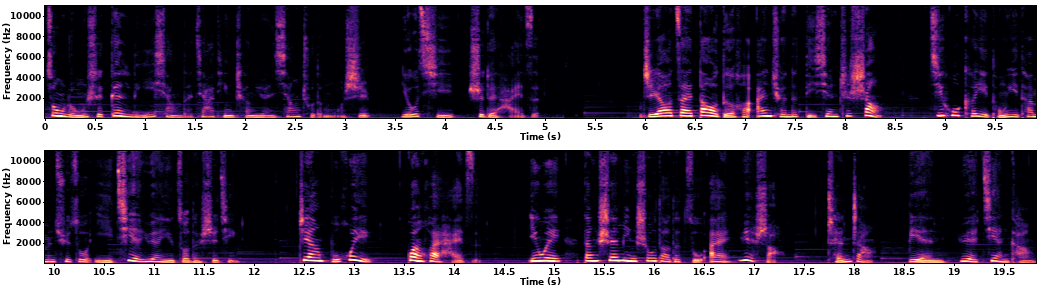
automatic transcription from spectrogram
纵容是更理想的家庭成员相处的模式，尤其是对孩子。只要在道德和安全的底线之上，几乎可以同意他们去做一切愿意做的事情，这样不会惯坏孩子。因为当生命受到的阻碍越少，成长便越健康。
